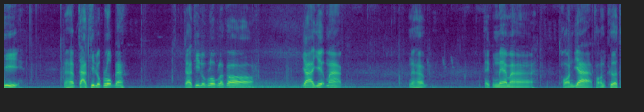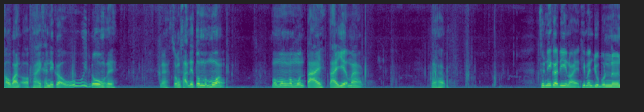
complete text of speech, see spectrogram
ที่นะครับจากที่รกๆนะ จากที่โลกๆแล้วก็หญ้าเยอะมากนะครับให้คุณแม่มาถอนหญ้าถอนเครือเถาวันออกให้ครั้นี้ก็โอ้ยโล่งเลยนะสงสารเด็กต้นมะม่วงมะม่วงน้ำมนต์ตายตายเยอะมากนะครับ ชุดนี้ก็ดีหน่อยที่มันอยู่บนเนิน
